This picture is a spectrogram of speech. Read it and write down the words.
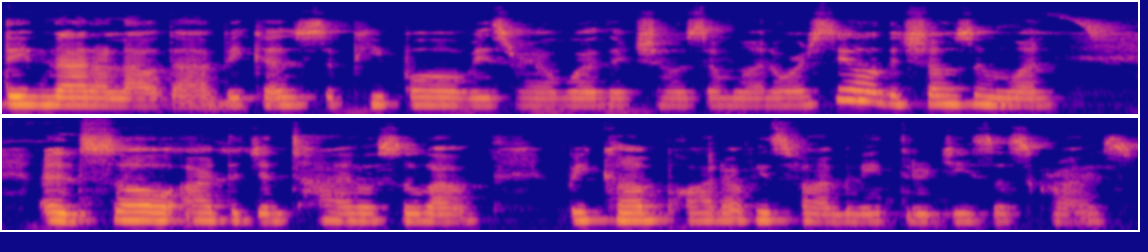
did not allow that because the people of Israel were the chosen one, or still the chosen one and so are the Gentiles who have become part of his family through Jesus Christ.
